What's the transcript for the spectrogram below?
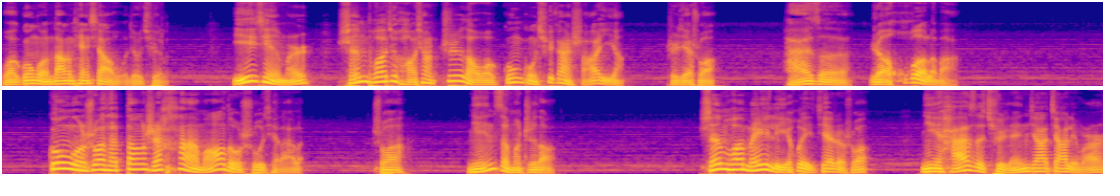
我公公当天下午就去了，一进门，神婆就好像知道我公公去干啥一样，直接说：“孩子惹祸了吧？”公公说他当时汗毛都竖起来了，说：“您怎么知道？”神婆没理会，接着说。你孩子去人家家里玩，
